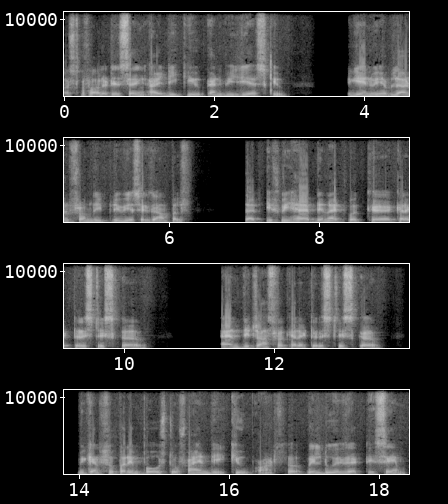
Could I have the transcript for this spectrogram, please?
First of all, it is saying IDQ and VGSQ. Again, we have learned from the previous examples that if we have the network uh, characteristics curve and the transfer characteristics curve, we can superimpose to find the Q points. So we'll do exactly same.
